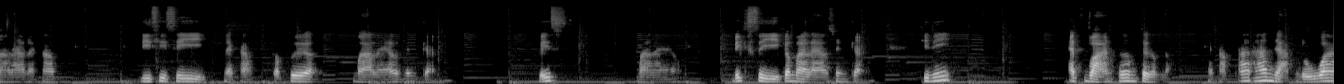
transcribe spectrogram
มาแล้วนะครับ DCC นะครับกระเพื่องมาแล้วเช่นกัน BIS มาแล้ว Big C ก็มาแล้วเช่นกัน ทีนี้ Advance เพิ่มเติมหน่อยนะครับถ้าท่านอยากรู้ว่า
